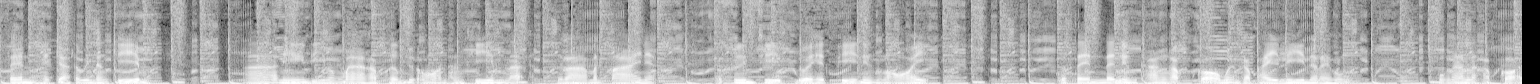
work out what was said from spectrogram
50%ให้แก่สวินทั้งทีม อ่าอันนี้ดีมากๆครับ เพิ่มจุดอ่อนทั้งทีม และเวลามันตายเนี่ยจะคืนชีพด้วย HP 100เปอร์เซ็นได้ 1 ครั้งครับ ก็เหมือนกับไอรีนอะไรพวกพวกนั้นแหละครับ ก็ไอ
